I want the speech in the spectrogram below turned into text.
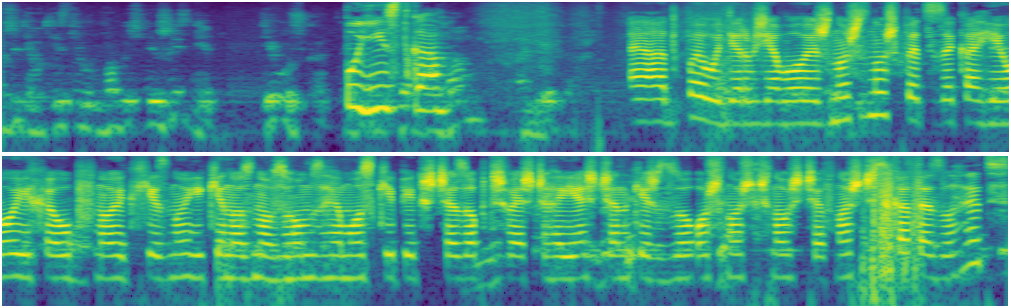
Скажите, вот если в обычной жизни девушка... Поїздка. Адпеу державої жнужзну шпецзека гіої хеупної кхізної кінозну згом з гемоски пік ще з обчвещ гаєщенки ж зо ошнощно щефнощська та злгиць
